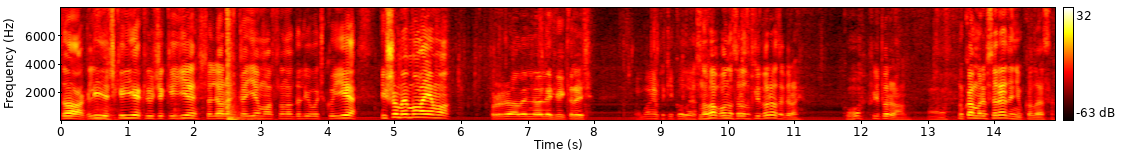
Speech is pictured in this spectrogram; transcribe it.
Так, лієчки є, ключики є, солярочка є, масло на долівочку є. І що ми маємо? Правильно, Олег Вікторович. Ми маємо такі колеса. Нога, воно одразу фліпера забирай. Кого? Фліпера. А, Ну, камери всередині в колесах.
